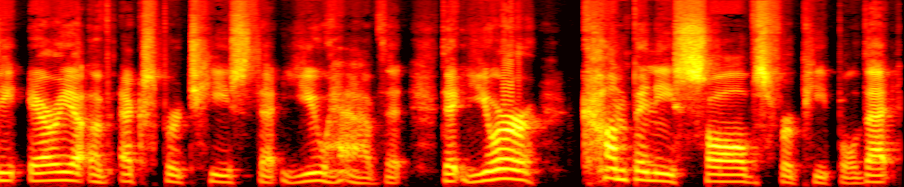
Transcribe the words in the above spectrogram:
the area of expertise that you have that that your company solves for people that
